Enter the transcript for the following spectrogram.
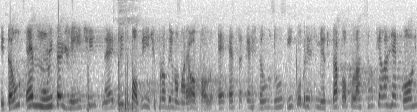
Então, é muita gente, né? principalmente o problema maior, Paulo, é essa questão do empobrecimento da população que ela recorre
